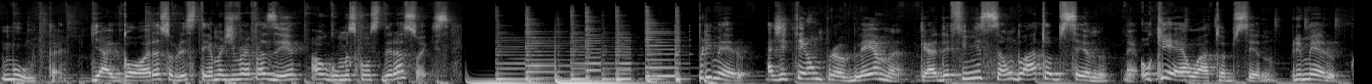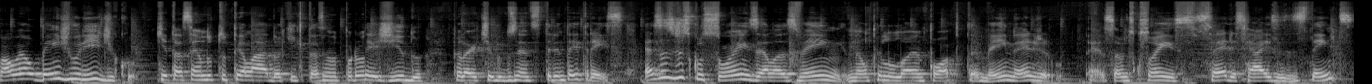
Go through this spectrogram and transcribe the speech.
multa. E agora, sobre esse tema, a gente vai fazer algumas considerações. Primeiro, a gente tem um problema que é a definição do ato obsceno. Né? O que é o ato obsceno? Primeiro, qual é o bem jurídico que está sendo tutelado aqui, que está sendo protegido pelo artigo 233? Essas discussões, elas vêm não pelo Law and Pop também, né? É, são discussões sérias, reais, existentes.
